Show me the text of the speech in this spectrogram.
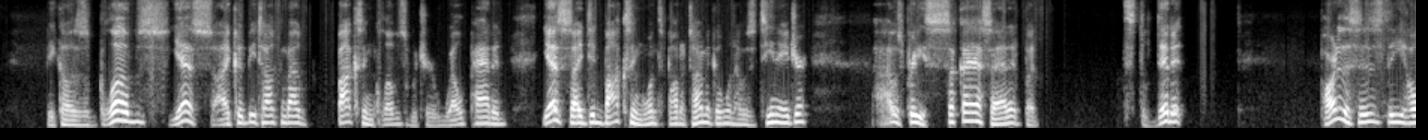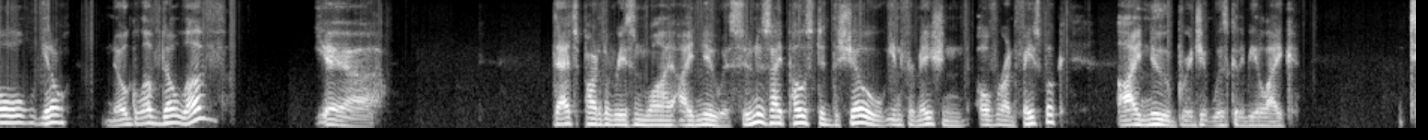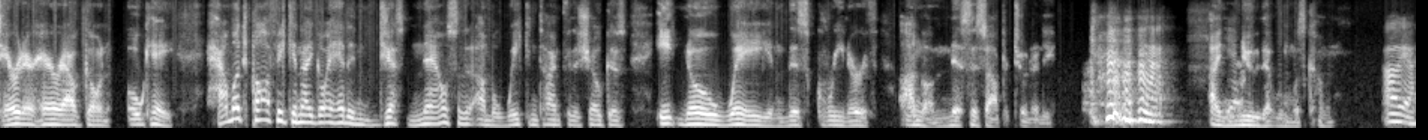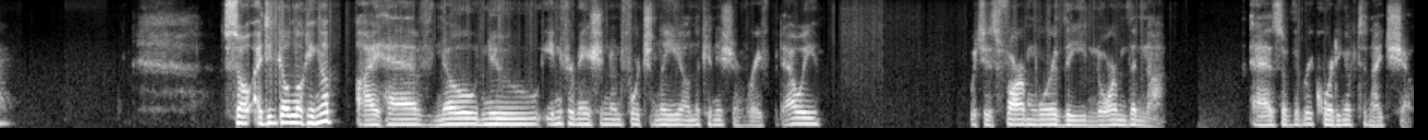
because gloves, yes, I could be talking about boxing gloves, which are well padded. Yes, I did boxing once upon a time ago when I was a teenager. I was pretty suck ass at it, but still did it. Part of this is the whole, you know, no glove, no love. Yeah. That's part of the reason why I knew as soon as I posted the show information over on Facebook, I knew Bridget was going to be like, tearing their hair out, going, okay, how much coffee can I go ahead and ingest now so that I'm awake in time for the show? Because ain't no way in this green earth I'm going to miss this opportunity. I Yeah. knew that one was coming. oh yeah. So I did go looking up. I have no new information, unfortunately, on the condition of Raif Badawi, which is far more the norm than not, as of the recording of tonight's show.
